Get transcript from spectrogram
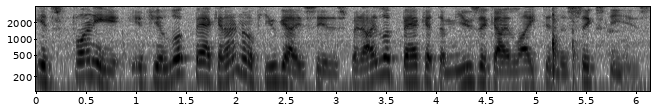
It's funny if you look back, and I don't know if you guys see this, but I look back at the music I liked in the '60s,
